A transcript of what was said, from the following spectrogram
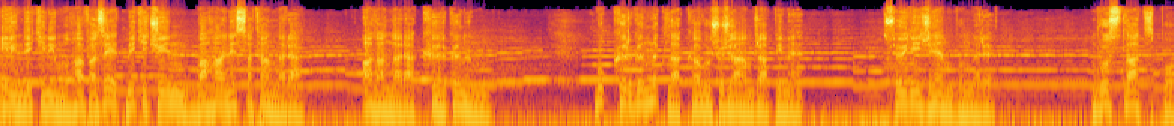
elindekini muhafaza etmek için bahane satanlara, alanlara kırgınım. Bu kırgınlıkla kavuşacağım Rabbime. Söyleyeceğim bunları. Vuslat bu.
